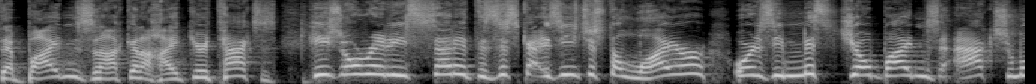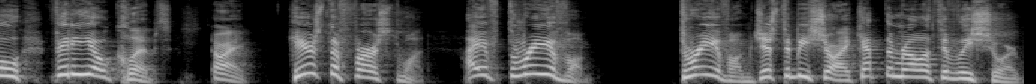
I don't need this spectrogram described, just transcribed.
that Biden's not going to hike your taxes. He's already said it. Does this guy, is he just a liar or does he miss Joe Biden's actual video clips? All right, here's the first one. I have three of them. Three of them, just to be sure. I kept them relatively short.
